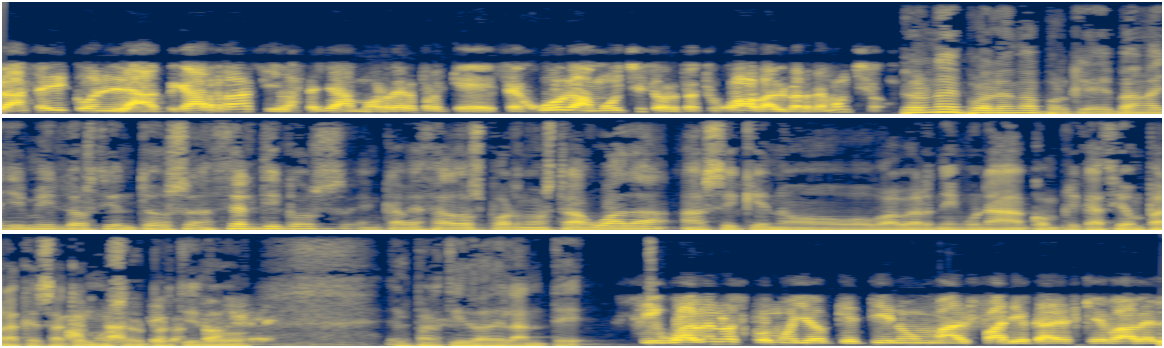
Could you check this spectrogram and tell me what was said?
va a seguir con las garras y va a salir a morder porque se juega mucho y sobre todo se juega Valverde mucho. Pero no hay problema porque van allí 1.200 célticos encabezados por nuestra Guada, así que no va a haber ninguna complicación para que saquemos el partido el partido adelante. Si Guada no es como yo, que tiene un mal fario cada vez que va a ver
